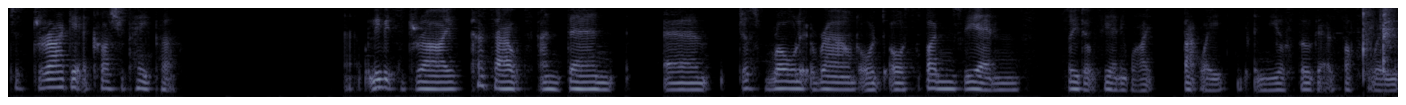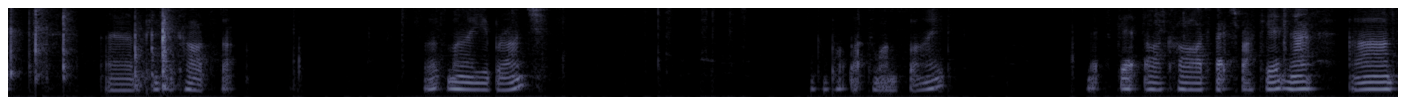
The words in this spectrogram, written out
just drag it across your paper. Uh, leave it to dry, cut out, and then um, just roll it around or, or sponge the ends so you don't see any white that way and you'll still get a soft suede um, piece of cardstock. So that's my branch. I can pop that to one side. Let's get our card fetched back in now. And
